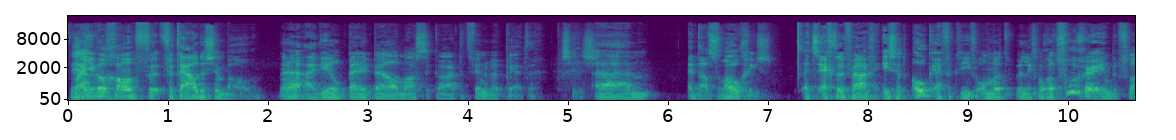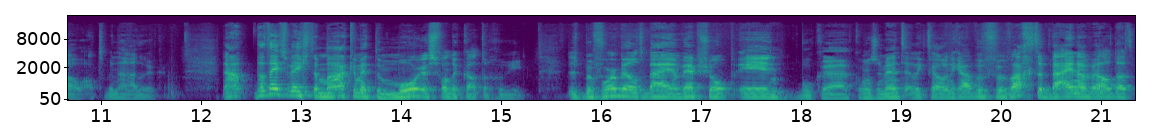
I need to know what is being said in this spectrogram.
Maar Ja. je wil gewoon ver- vertrouwde symbolen. Eh, Ideal, PayPal, Mastercard, dat vinden we prettig. Precies. Ehm, en dat is logisch. Het is echt de vraag, is het ook effectief om het wellicht nog wat vroeger in de flow al te benadrukken? Nou, dat heeft een beetje te maken met de mores van de categorie. Dus bijvoorbeeld bij een webshop in boeken, consumentenelektronica, we verwachten bijna wel dat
